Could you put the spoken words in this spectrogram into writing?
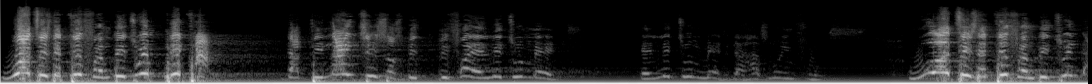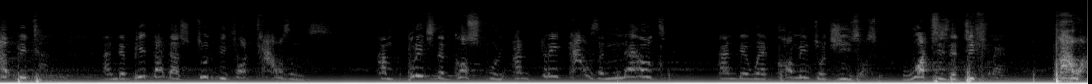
what is the difference between Peter that denied Jesus be, before a little maid, a little maid that has no influence? What is the difference between that Peter and the Peter that stood before thousands and preached the gospel and 3,000 knelt and they were coming to Jesus? What is the difference? Power.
